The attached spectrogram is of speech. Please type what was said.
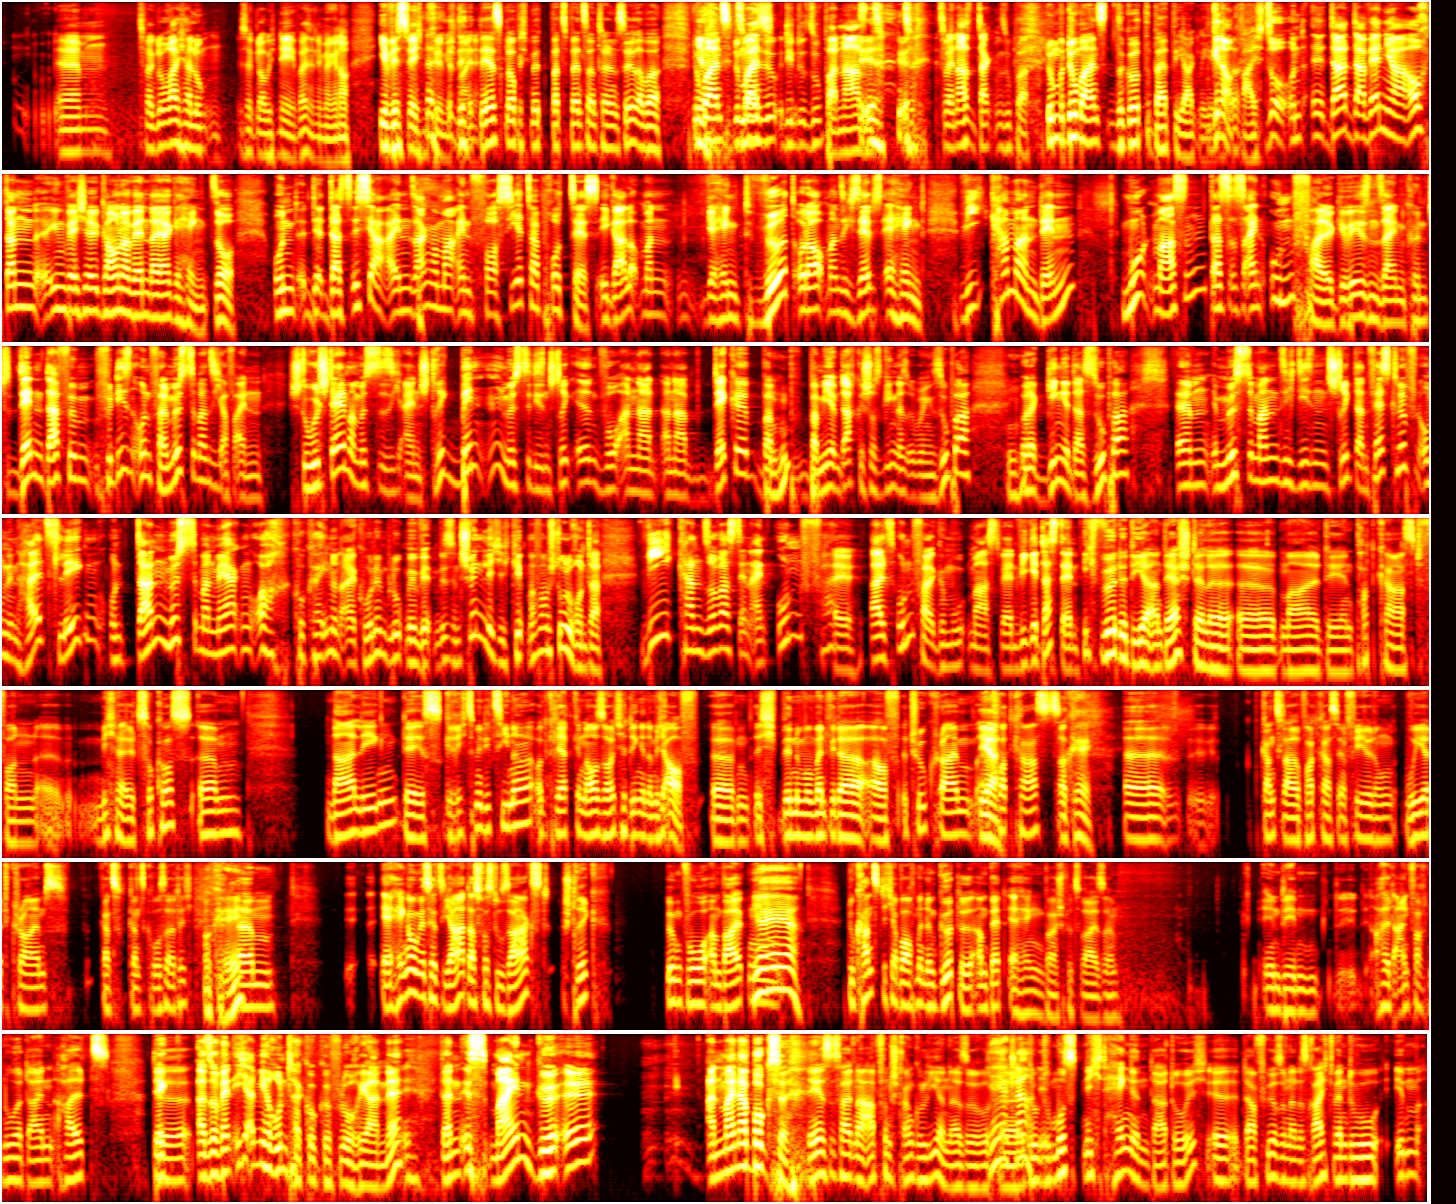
Ähm, zwei glorreicher Lunken. Ist er, glaube ich, nee, weiß ich nicht mehr genau. Ihr wisst, welchen Film ich Der, meine. der ist, glaube ich, mit Bud Spencer und Terence Hill, aber du Ja, meinst, du zwei meinst, su- die super Nasen. Zwei Nasen takten super. du, du meinst The Good, The Bad, The Ugly. Genau. Reicht. So, und äh, da, da werden ja auch dann irgendwelche Gauner werden da ja gehängt. So. Und das ist ja ein, sagen wir mal, ein forcierter Prozess. Egal, ob man gehängt wird oder ob man sich selbst erhängt. Wie kann man denn mutmaßen, dass es ein Unfall gewesen sein könnte? Denn dafür, für diesen Unfall müsste man sich auf einen Stuhl stellen, man müsste sich einen Strick binden, müsste diesen Strick irgendwo an einer, an einer Decke, bei, Mhm. bei mir im Dachgeschoss ging das übrigens super, Mhm. oder ginge das super, ähm, müsste man sich diesen Strick dann festknüpfen, um den Hals legen und dann müsste man merken, ach, Kokain und Alkohol im Blut, mir wird ein bisschen schwindelig, ich kipp mal vom Stuhl runter. Wie kann sowas denn ein Unfall, als Unfall gemutmaßt werden? Wie geht das denn? Ich würde dir an der Stelle äh, mal den Podcast von äh, Michael Zuckers ähm, nahelegen. Der ist Gerichtsmediziner und klärt genau solche Dinge nämlich auf. Ähm, ich bin im Moment wieder auf True Crime äh, Ja. Podcasts. Okay. Äh, ganz klare Podcast-Empfehlung. Weird Crimes, ganz, ganz großartig. Okay. Ähm, Erhängung ist jetzt ja das, was du sagst. Strick irgendwo am Balken. ja, ja, ja. Du kannst dich aber auch mit einem Gürtel am Bett erhängen, beispielsweise. In dem äh, halt einfach nur dein Hals. Der, äh, also wenn ich an mir runtergucke, Florian, ne, Äh. dann ist mein Gürtel an meiner Buchse. nee, es ist halt eine Art von Strangulieren. Also Ja, ja, äh, du, du musst nicht hängen dadurch, äh, dafür, sondern es reicht, wenn du im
